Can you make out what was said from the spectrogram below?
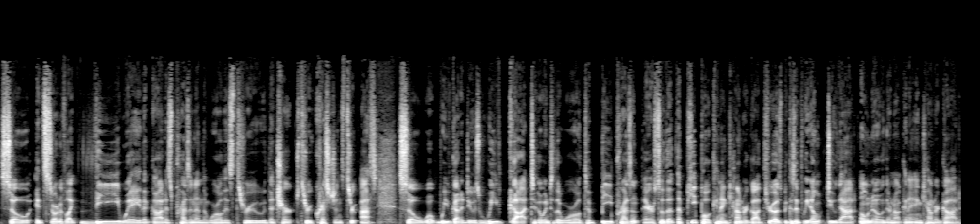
So it's sort of like the way that God is present in the world is through the church, through Christians, through us. So what we've got to do is we've got to go into the world to be present there so that the people can encounter God through us. Because if we don't do that, oh no, they're not going to encounter God.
